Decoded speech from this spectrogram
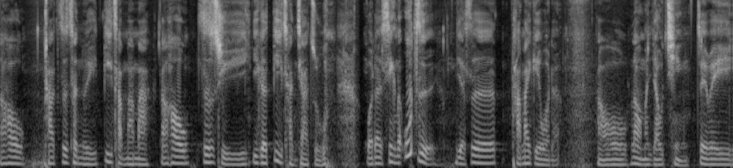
然后她自称为地产妈妈，然后自诩于一个地产家族。我的新的屋子也是她卖给我的。然后让我们邀请这位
